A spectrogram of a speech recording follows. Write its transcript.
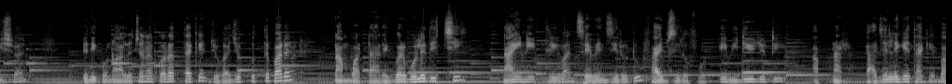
বিষয় যদি কোনো আলোচনা করার থাকে যোগাযোগ করতে পারেন। নাম্বারটা আরেকবার বলে দিচ্ছি, nine eight three one seven zero two five zero four. এই ভিডিও যদি আপনার কাজে লেগে থাকে বা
